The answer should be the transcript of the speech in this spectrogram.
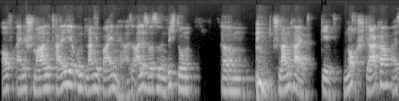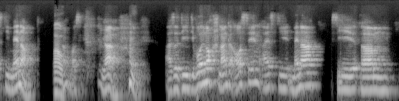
auf eine schmale Taille und lange Beine. Also alles, was so in Richtung ähm, Schlankheit geht, noch stärker als die Männer. Wow. Ja, was, ja. also die, die wollen noch schlanker aussehen, als die Männer sie ähm,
